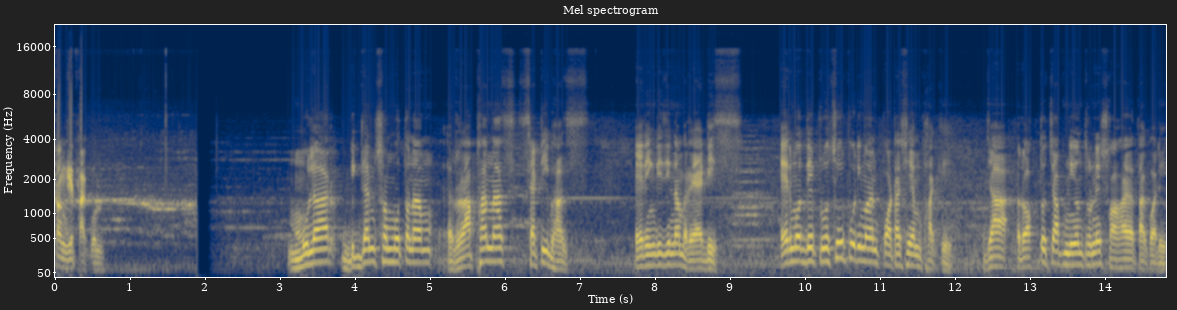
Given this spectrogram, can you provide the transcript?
সঙ্গে থাকুন। মূলার বিজ্ঞানসম্মত নাম রাফানাস স্যাটিভাস। এর ইংরেজি নাম র্যাডিস। এর মধ্যে প্রচুর পরিমাণ পটাশিয়াম থাকে, যা রক্তচাপ নিয়ন্ত্রণে সহায়তা করে।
